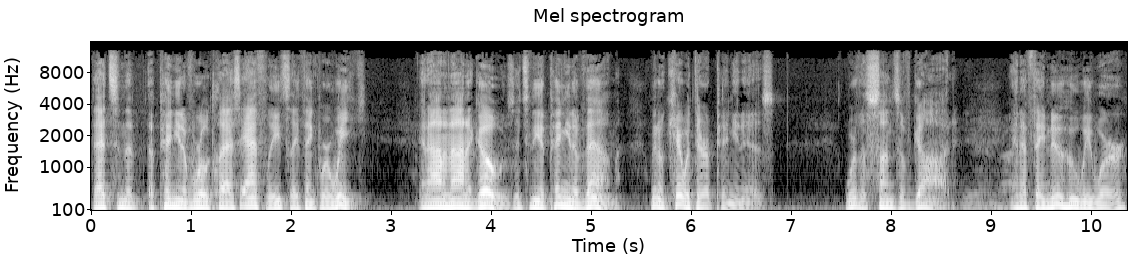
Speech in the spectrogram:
That's in the opinion of world class athletes. They think we're weak. And on and on it goes. It's in the opinion of them. We don't care what their opinion is. We're the sons of God. And if they knew who we were,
